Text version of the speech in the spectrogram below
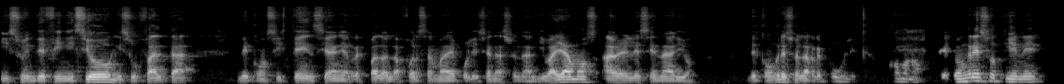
y su indefinición y su falta de consistencia en el respaldo de la Fuerza Armada de Policía Nacional. Y vayamos a ver el escenario del Congreso de la República. ¿Cómo no? El Congreso tiene,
